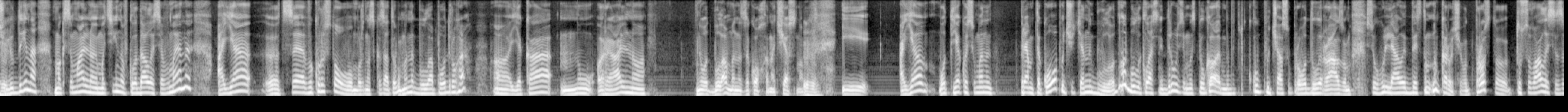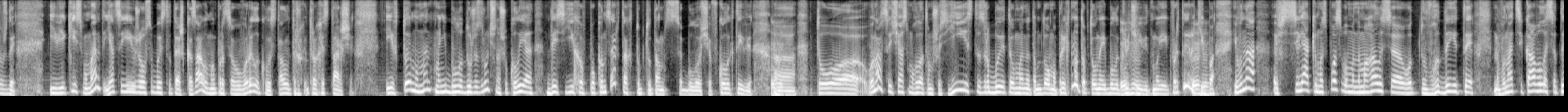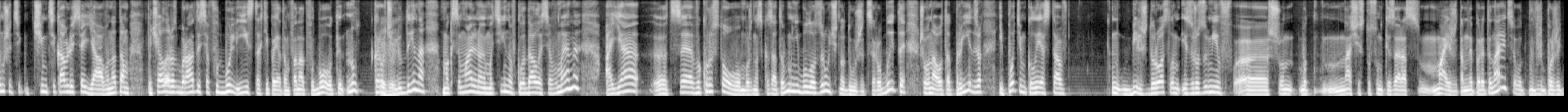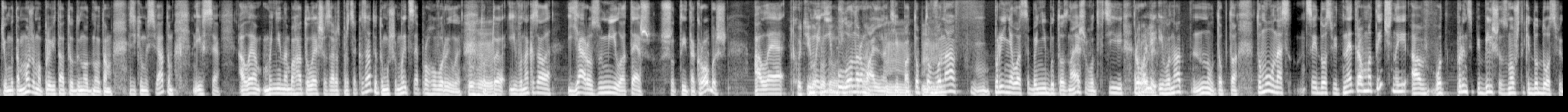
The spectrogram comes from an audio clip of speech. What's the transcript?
Що людина максимально емоційно вкладалася в мене, а я е, це використовував, можна сказати. У мене була подруга, е, яка ну реально ну, от була в мене закохана, чесно. І, а я, от якось у мене. Прям такого почуття не було. Ми були класні друзі, ми спілкувалися, ми купу часу проводили разом, все гуляли десь там. Ну, коротше, от просто тусувалися завжди. І в якийсь момент я це їй вже особисто теж казав, і ми про це говорили, коли стали трохи, трохи старші. І в той момент мені було дуже зручно, що коли я десь їхав по концертах, тобто там це було ще в колективі, а, то вона в цей час могла там щось їсти, зробити у мене там вдома. Приїхати. Ну, тобто у неї були ключі від моєї квартири, типа, і вона всілякими способами намагалася от вгодити. Вона цікавилася тим, що ці, чим цікавлюся я. Вона там почала розбиратися в футболістах, типу я там фанат футболу. Ти, ну, коротше, людина максимально емоційно вкладалася в мене, а я е, це використовував, можна сказати. Мені було зручно дуже це робити, що вона отак приїде. І потім, коли я став більш дорослим і зрозумів, е, що от наші стосунки зараз майже там не перетинаються. От по життю ми там можемо привітати один одного там з якимось святом і все. Але мені набагато легше зараз про це казати, тому що ми це проговорили. Тобто, і вона казала: я розуміла теж, що ти так робиш. Але Хотіла мені було да. нормально, Мгм. типа. Тобто Мгм. вона прийняла себе нібито, знаєш, от в цій ролі, Ролі. і вона, ну тобто, тому у нас цей досвід не травматичний, а от, в принципі, більше знову ж таки до досвіду.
